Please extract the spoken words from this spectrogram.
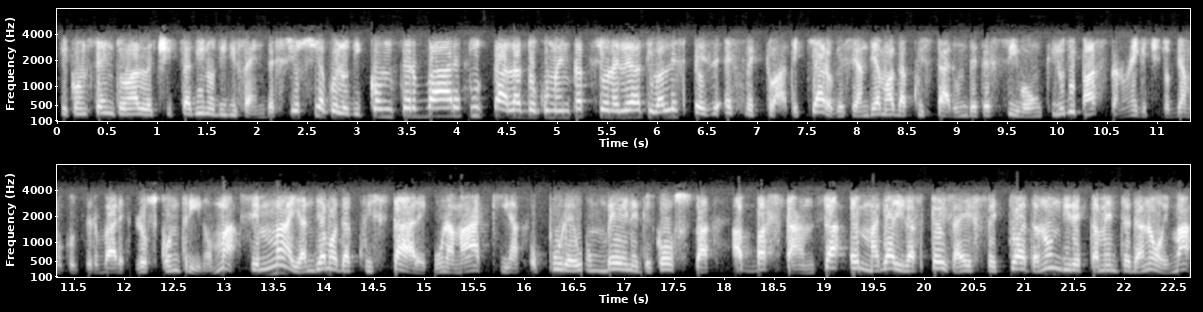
che consentono al cittadino di difendersi? Ossia quello di conservare tutta la documentazione relativa alle spese effettuate. È chiaro che se andiamo ad acquistare un detersivo o un chilo di pasta non è che ci dobbiamo conservare lo scontrino, ma se mai andiamo ad acquistare una macchina oppure un bene che costa abbastanza e magari la spesa è effettuata non direttamente da noi ma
